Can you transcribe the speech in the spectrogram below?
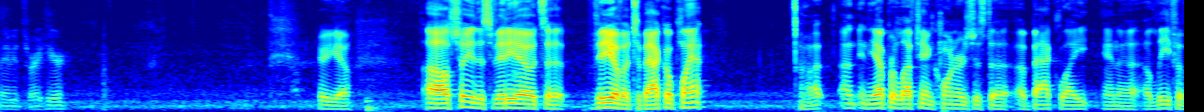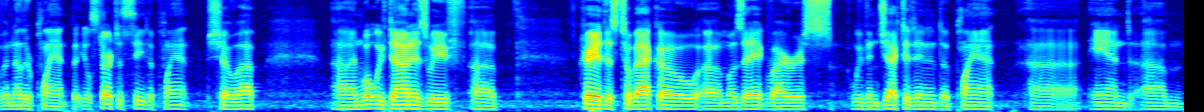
Maybe it's right here. There you go. I'll show you this video. It's a video of a tobacco plant. Uh, in the upper left-hand corner is just a, a backlight and a, a leaf of another plant, but you'll start to see the plant show up. Uh, and what we've done is we've uh, created this tobacco uh, mosaic virus. We've injected it into the plant, uh, and um,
